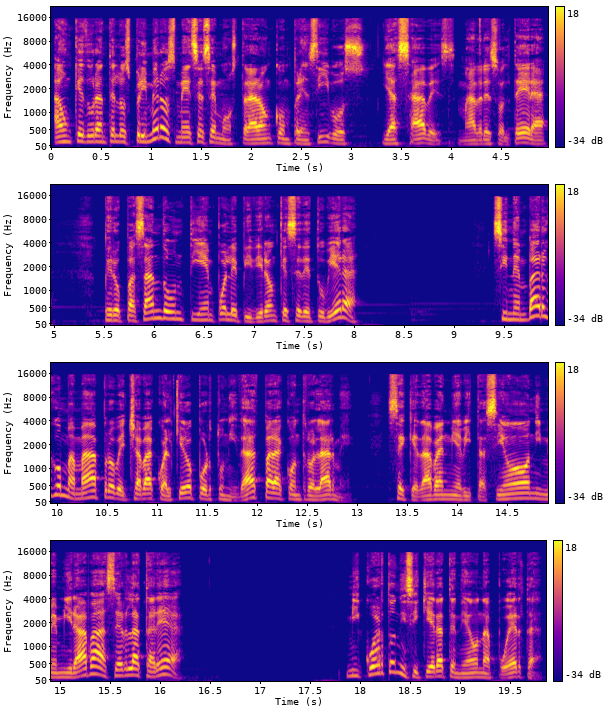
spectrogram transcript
aunque durante los primeros meses se mostraron comprensivos, ya sabes, madre soltera, pero pasando un tiempo le pidieron que se detuviera. Sin embargo, mamá aprovechaba cualquier oportunidad para controlarme se quedaba en mi habitación y me miraba hacer la tarea. Mi cuarto ni siquiera tenía una puerta.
